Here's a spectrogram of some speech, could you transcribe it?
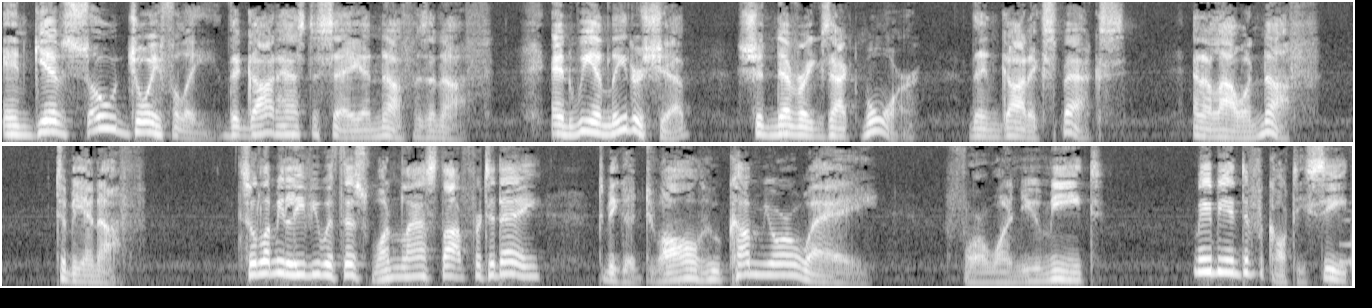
and give so joyfully that God has to say enough is enough. And we in leadership should never exact more than God expects and allow enough to be enough. So let me leave you with this one last thought for today to be good to all who come your way. For one you meet may be in difficulty seat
